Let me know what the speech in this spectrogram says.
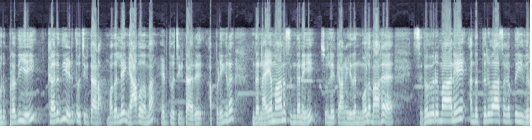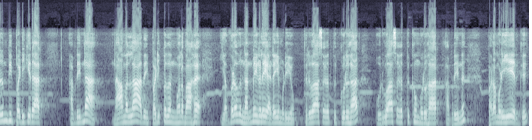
ஒரு பிரதியை கருதி எடுத்து வச்சுக்கிட்டாராம். முதல்ல ஞாபகமாக எடுத்து வச்சுக்கிட்டாரு அப்படிங்கிற இந்த நயமான சிந்தனையை சொல்லியிருக்காங்க. இதன் மூலமாக சிவபெருமானே அந்த திருவாசகத்தை விரும்பி படிக்கிறார் அப்படின்னா நாமெல்லாம் அதை படிப்பதன் மூலமாக எவ்வளவு நன்மைகளை அடைய முடியும். திருவாசகத்துக்குருகார் உருவாசகத்துக்கும் முருகார் அப்படின்னு பழமொழியே இருக்குது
